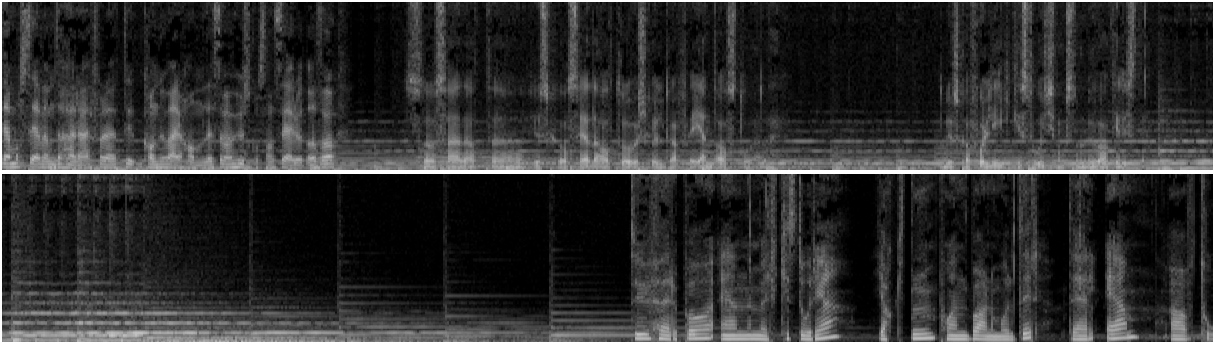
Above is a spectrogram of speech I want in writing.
jeg må se hvem det her er, for det kan jo være han, liksom. Jeg må huske hvordan han ser ut. altså. Så sa jeg at uh, husk å se deg alt over skuldra, for en dag står jeg der. Du skal få like stor sjanse som du ga Kristin. Du hører på en mørk historie 'Jakten på en barnemorder', del én av to.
